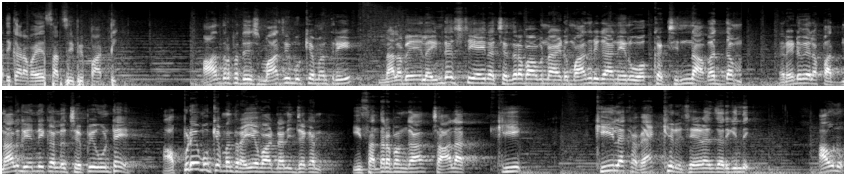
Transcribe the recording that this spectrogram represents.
అధికార వైఎస్ఆర్సీపీ పార్టీ. ఆంధ్రప్రదేశ్ మాజీ ముఖ్యమంత్రి నలభై ఏళ్ళ ఇండస్ట్రీ అయిన చంద్రబాబు నాయుడు మాదిరిగా నేను ఒక్క చిన్న అబద్ధం రెండు వేల పద్నాలుగు ఎన్నికల్లో చెప్పి ఉంటే అప్పుడే ముఖ్యమంత్రి అయ్యేవాడినని జగన్. ఈ సందర్భంగా చాలా కీ కీలక వ్యాఖ్యలు చేయడం జరిగింది. అవును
